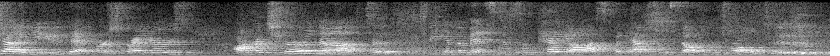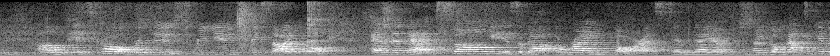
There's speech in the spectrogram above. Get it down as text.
show you that first graders are mature enough to be in the midst of some chaos but have some self-control too. Um, it's called Reduce, Reuse, Recycle. And the next song is about the rainforest. And they are, so you'll have to give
